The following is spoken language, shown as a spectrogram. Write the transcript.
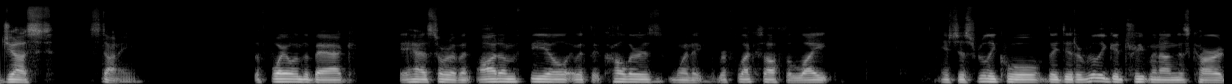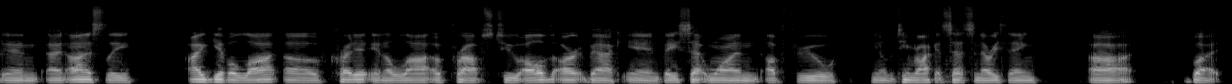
just stunning. The foil in the back, it has sort of an autumn feel with the colors when it reflects off the light. It's just really cool. They did a really good treatment on this card, and, and honestly, I give a lot of credit and a lot of props to all of the art back in base set one up through you know the Team Rocket sets and everything. Uh, but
